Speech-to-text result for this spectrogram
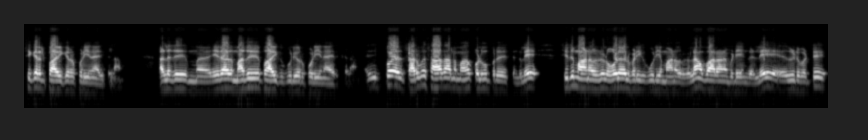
சிகரெட் பாவிக்கிற ஒரு பொடியனா இருக்கலாம். அல்லது ம- ஏதாவது மது பாவிக்கக்கூடிய ஒரு பொடியனா இருக்கலாம். இப்போ சர்வசாதாரணமாக கொழும்பு பிரதேசங்களே சிறு மாணவர்கள் ஓலவில் படிக்கக்கூடிய மாணவர்கள்லாம் அவ்வாறான விடயங்களிலே ஈடுபட்டு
